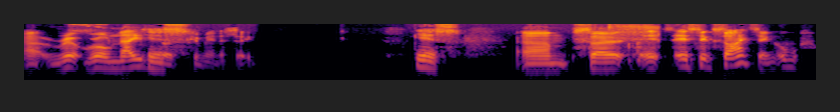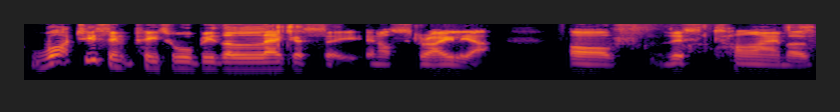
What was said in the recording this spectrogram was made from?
uh, real, real neighborhood yes. community. Yes. Um, so it's it's exciting. What do you think peter will be the legacy in australia of this time of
